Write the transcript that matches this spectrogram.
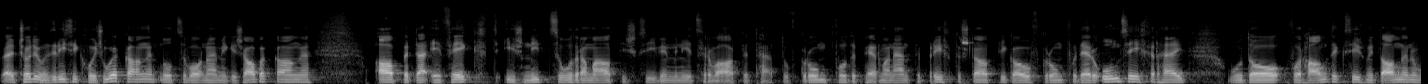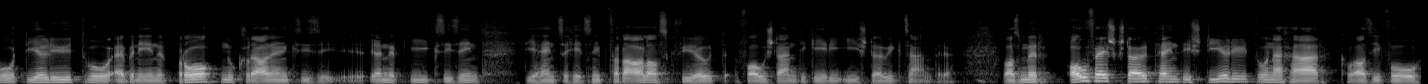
Entschuldigung, das Risiko ist hochgegangen, die Nutzenwahrnehmung ist runtergegangen. Aber der Effekt war nicht so dramatisch, wie man jetzt erwartet hat. Aufgrund von der permanenten Berichterstattung, auch aufgrund von der Unsicherheit, die hier vorhanden war. Mit anderen Worten, die Leute, die eben eher pro Nuklearenergie waren, die haben sich jetzt nicht veranlasst gefühlt, vollständig ihre Einstellung zu ändern. Was wir auch festgestellt haben, ist, die Leute, die nachher quasi von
